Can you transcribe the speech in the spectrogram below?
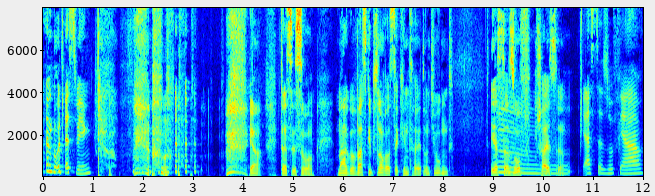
Nur deswegen. ja, das ist so. Margot, was gibt's noch aus der Kindheit und Jugend? Erster Suff, scheiße. Erster Suff, ja,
